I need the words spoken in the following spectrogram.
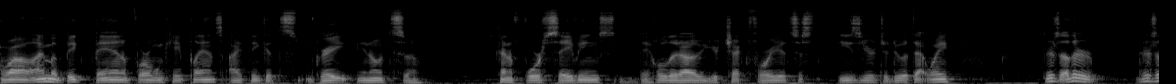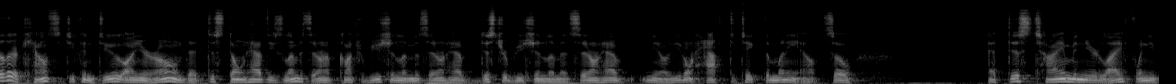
while I'm a big fan of 401k plans, I think it's great. You know, it's a it's kind of forced savings. They hold it out of your check for you. It's just easier to do it that way. There's other there's other accounts that you can do on your own that just don't have these limits. They don't have contribution limits. They don't have distribution limits. They don't have, you know, you don't have to take the money out. So at this time in your life when you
